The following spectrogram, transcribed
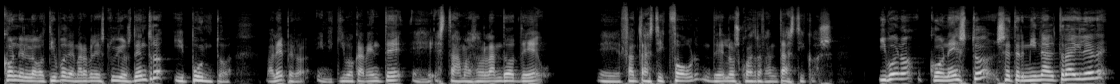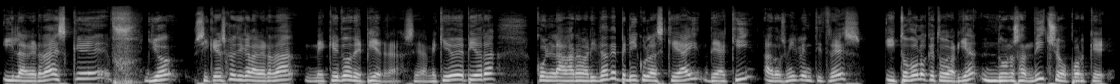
con el logotipo de Marvel Studios dentro y punto, ¿vale? Pero inequívocamente eh, estábamos hablando de eh, Fantastic Four, de los cuatro fantásticos. Y bueno, con esto se termina el tráiler y la verdad es que yo, si quieres que os diga la verdad, me quedo de piedra. O sea, me quedo de piedra con la barbaridad de películas que hay de aquí a 2023 y todo lo que todavía no nos han dicho, porque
